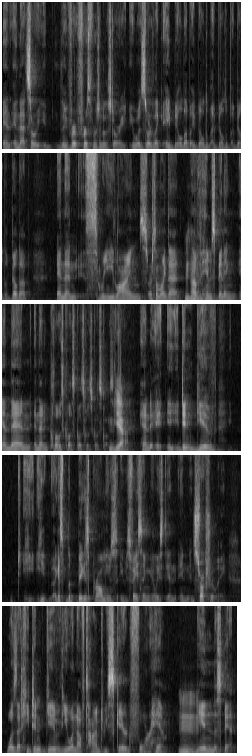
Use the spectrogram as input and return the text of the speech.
in, in that story, the ver- first version of the story, it was sort of like a build up, a build up, a build up, a build up, build up, and then three lines or something like that mm-hmm. of him spinning, and then and then close, close, close, close, close, close. Yeah. and it, it didn't give. He, he, I guess the biggest problem he was he was facing, at least in, in, in structurally, was that he didn't give you enough time to be scared for him in the spin.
